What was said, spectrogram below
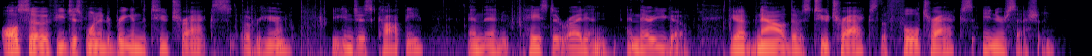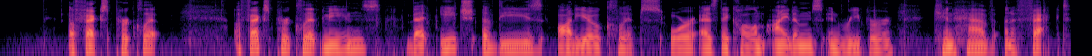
Also, if you just wanted to bring in the two tracks over here, you can just copy and then paste it right in, and there you go. You have now those two tracks, the full tracks, in your session. Effects per clip. Effects per clip means that each of these audio clips, or as they call them, items in Reaper, can have an effect,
